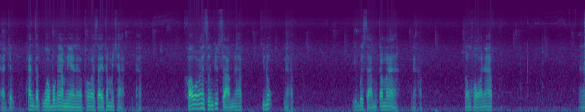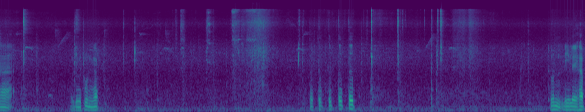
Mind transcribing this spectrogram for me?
อาจจะพันตะกัวบ่งามเนี่ยนะครับ เพราะว่าไซส์ธรรมชาตินะครับ ขอประมาณ0.3นจุดสามนะครับจินุนะครับอีกเบอร์สามกามานะครับสองขอนะครับอ่าดูทุนครับตึ๊บตึ๊บตึ๊บตึบตึบ ทุนนี่เลยครับ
